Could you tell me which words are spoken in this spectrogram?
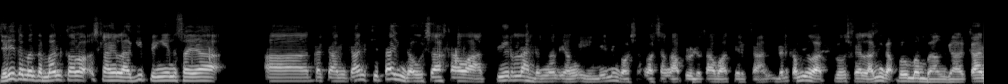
Jadi teman-teman kalau sekali lagi ingin saya uh, tekankan kita nggak usah khawatir lah dengan yang ini nih, nggak usah nggak usah nggak perlu dikhawatirkan. Dan kami nggak perlu sekali lagi nggak perlu membanggakan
